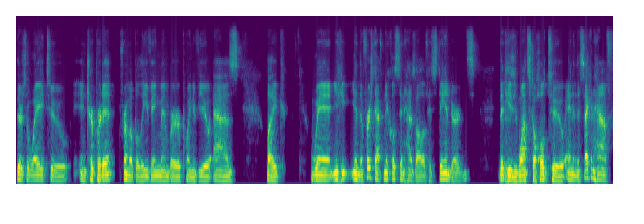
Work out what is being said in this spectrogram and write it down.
there's a way to interpret it from a believing member point of view as like when he, in the first half nicholson has all of his standards that he wants to hold to and in the second half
